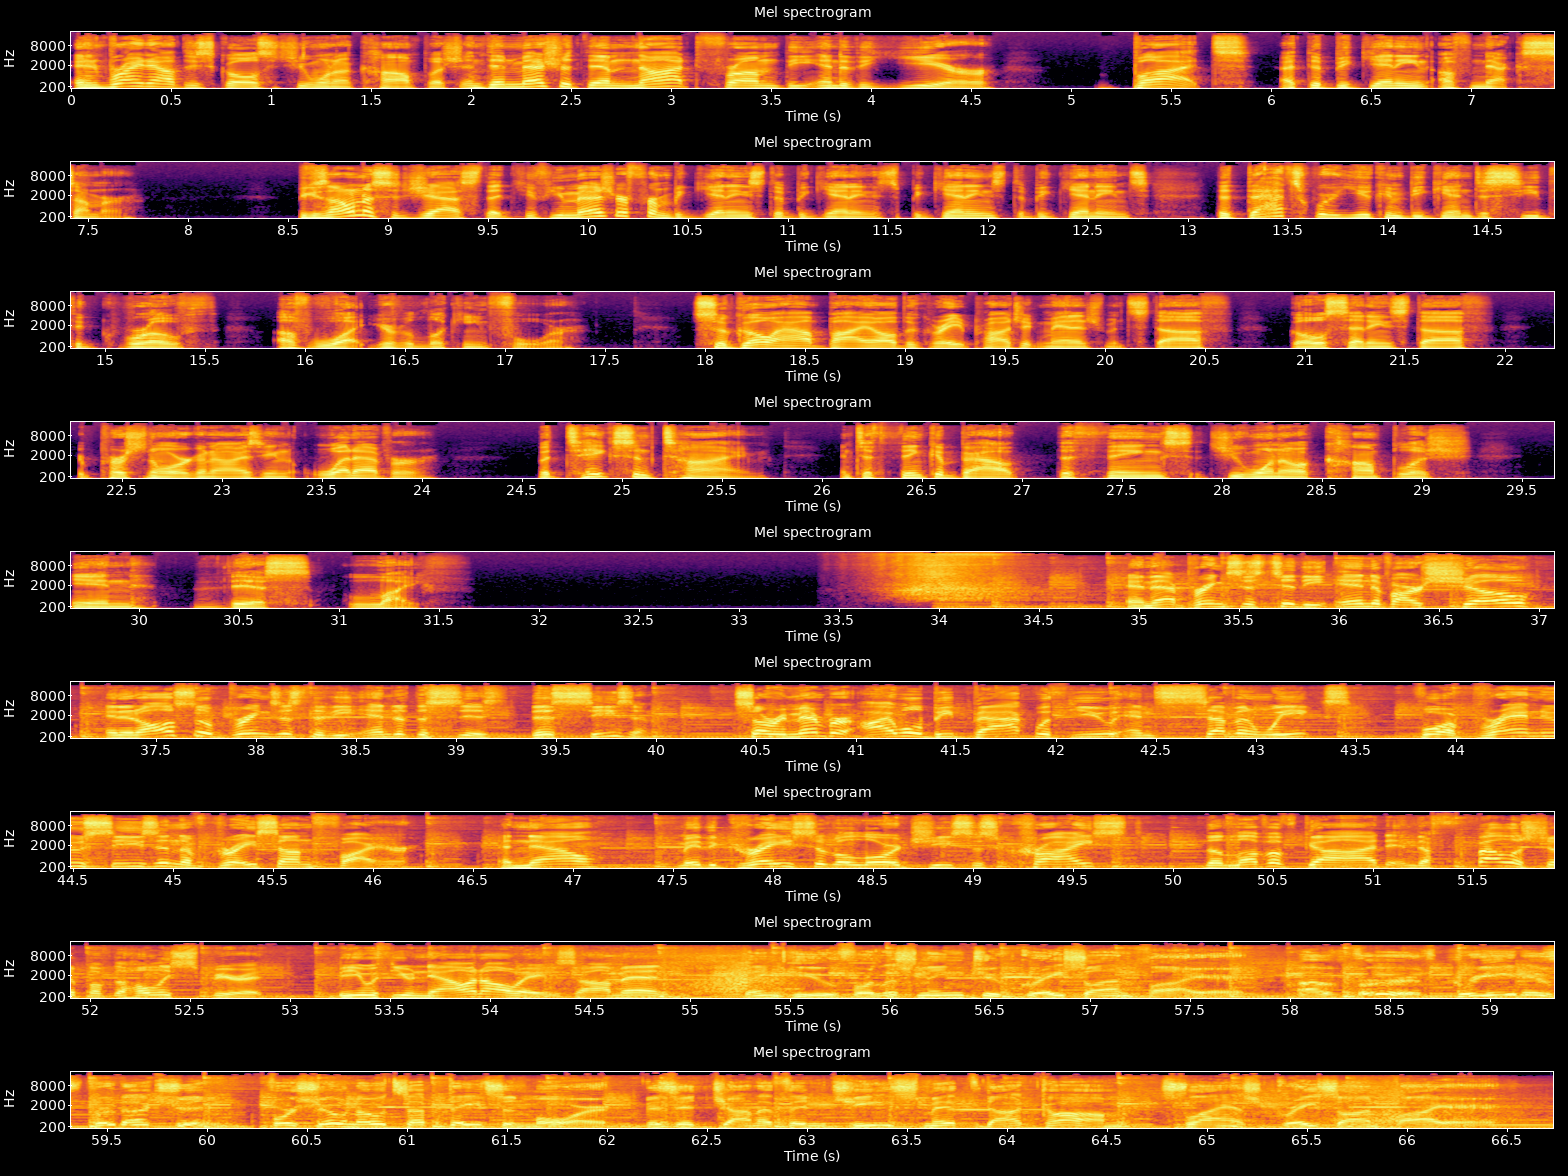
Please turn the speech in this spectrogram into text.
and write out these goals that you want to accomplish and then measure them not from the end of the year, but at the beginning of next summer. Because I want to suggest that if you measure from beginnings to beginnings, beginnings to beginnings, that that's where you can begin to see the growth of what you're looking for. So go out, buy all the great project management stuff, goal setting stuff, your personal organizing, whatever. But take some time and to think about the things that you want to accomplish in this life. And that brings us to the end of our show, and it also brings us to the end of the se- this season. So remember, I will be back with you in seven weeks for a brand new season of Grace on Fire. And now, may the grace of the Lord Jesus Christ, the love of God, and the fellowship of the Holy Spirit be with you now and always. Amen. Thank you for listening to Grace on Fire, a Verve creative production. For show notes, updates, and more, visit jonathangsmith.com slash grace on fire.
